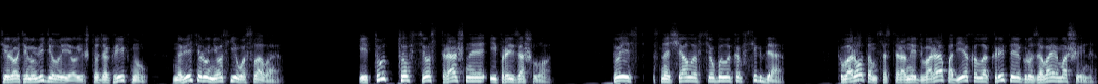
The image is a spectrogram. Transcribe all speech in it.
Сиротин увидел ее и что-то крикнул, но ветер унес его слова. И тут-то все страшное и произошло. То есть сначала все было как всегда. К воротам со стороны двора подъехала крытая грузовая машина.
